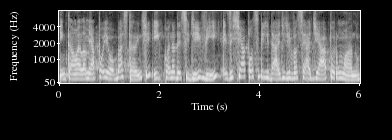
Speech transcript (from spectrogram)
Então ela me apoiou bastante e quando eu decidi vir, existia a possibilidade de você adiar por um ano.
